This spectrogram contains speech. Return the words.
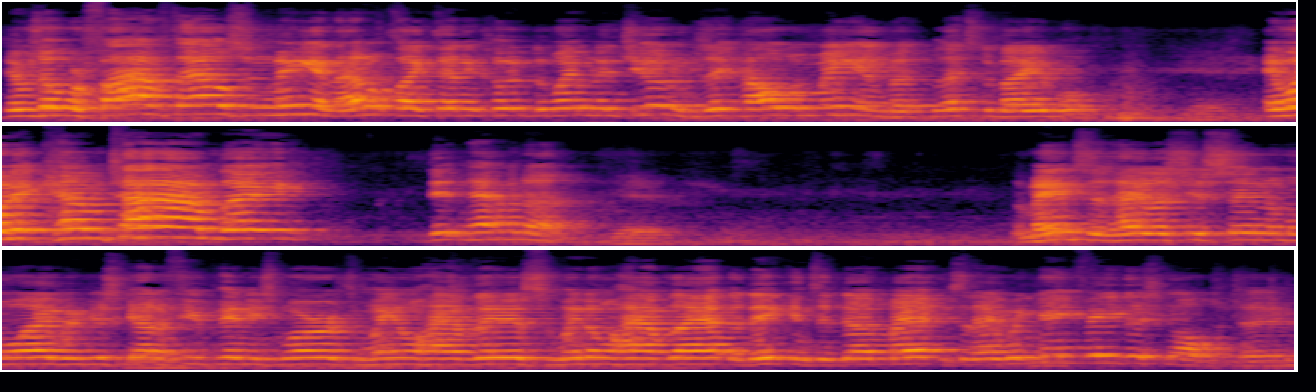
There was over 5,000 men. I don't think that included the women and children because they called them men, but that's debatable. Yes. And when it come time, they didn't have enough. The man said, hey, let's just send them away. We've just got a few pennies worth, and we don't have this, and we don't have that. The deacons had done that and said, hey, we can't feed this multitude.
